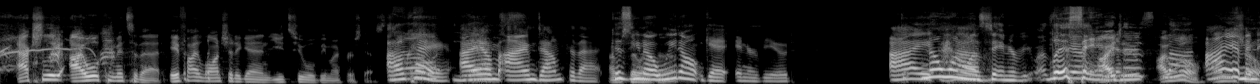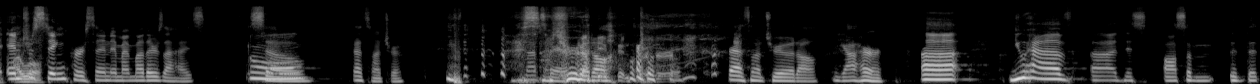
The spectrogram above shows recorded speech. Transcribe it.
actually, I will commit to that. If I launch it again, you two will be my first guest. Oh, Okay, I am. yes. I'm down for that I'm because so you know into we that. don't get interviewed. I no one wants to interview us. Listen, I do. There's I not- will. I the am an show. I will. interesting person in my mother's eyes. Aw. So that's not true. That's That's not fair. true at all. even for her. that's not true at all. You got her. Uh, you have uh this awesome the the,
